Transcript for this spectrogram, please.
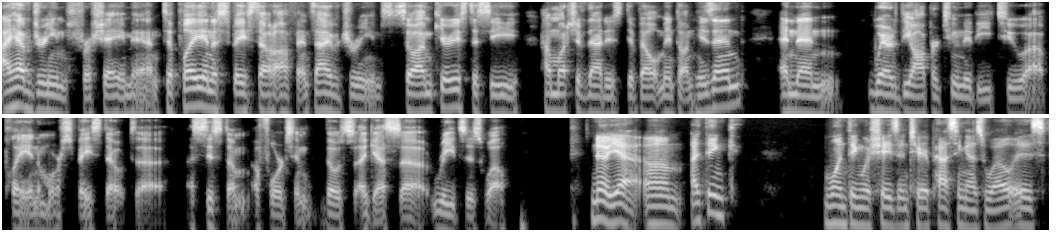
I have dreams for Shai, man, to play in a spaced out offense. I have dreams. So I'm curious to see how much of that is development on his end and then where the opportunity to uh, play in a more spaced out uh, a system affords him those, I guess, uh, reads as well. No, yeah. Um, I think one thing with Shai's interior passing as well is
